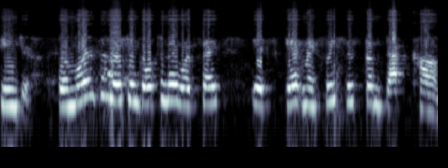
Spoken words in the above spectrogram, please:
changer. For more information, go to my website. It's getmyfreesystem.com.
